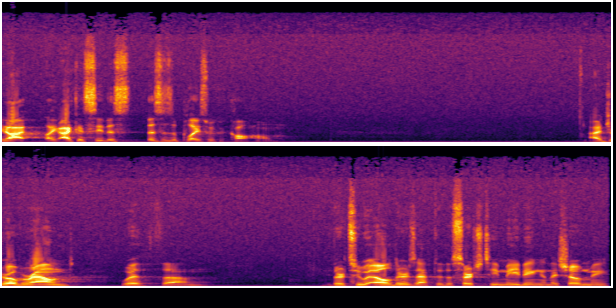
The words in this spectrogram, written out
you know, I, like I could see this. This is a place we could call home. I drove around with um, their two elders after the search team meeting, and they showed me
